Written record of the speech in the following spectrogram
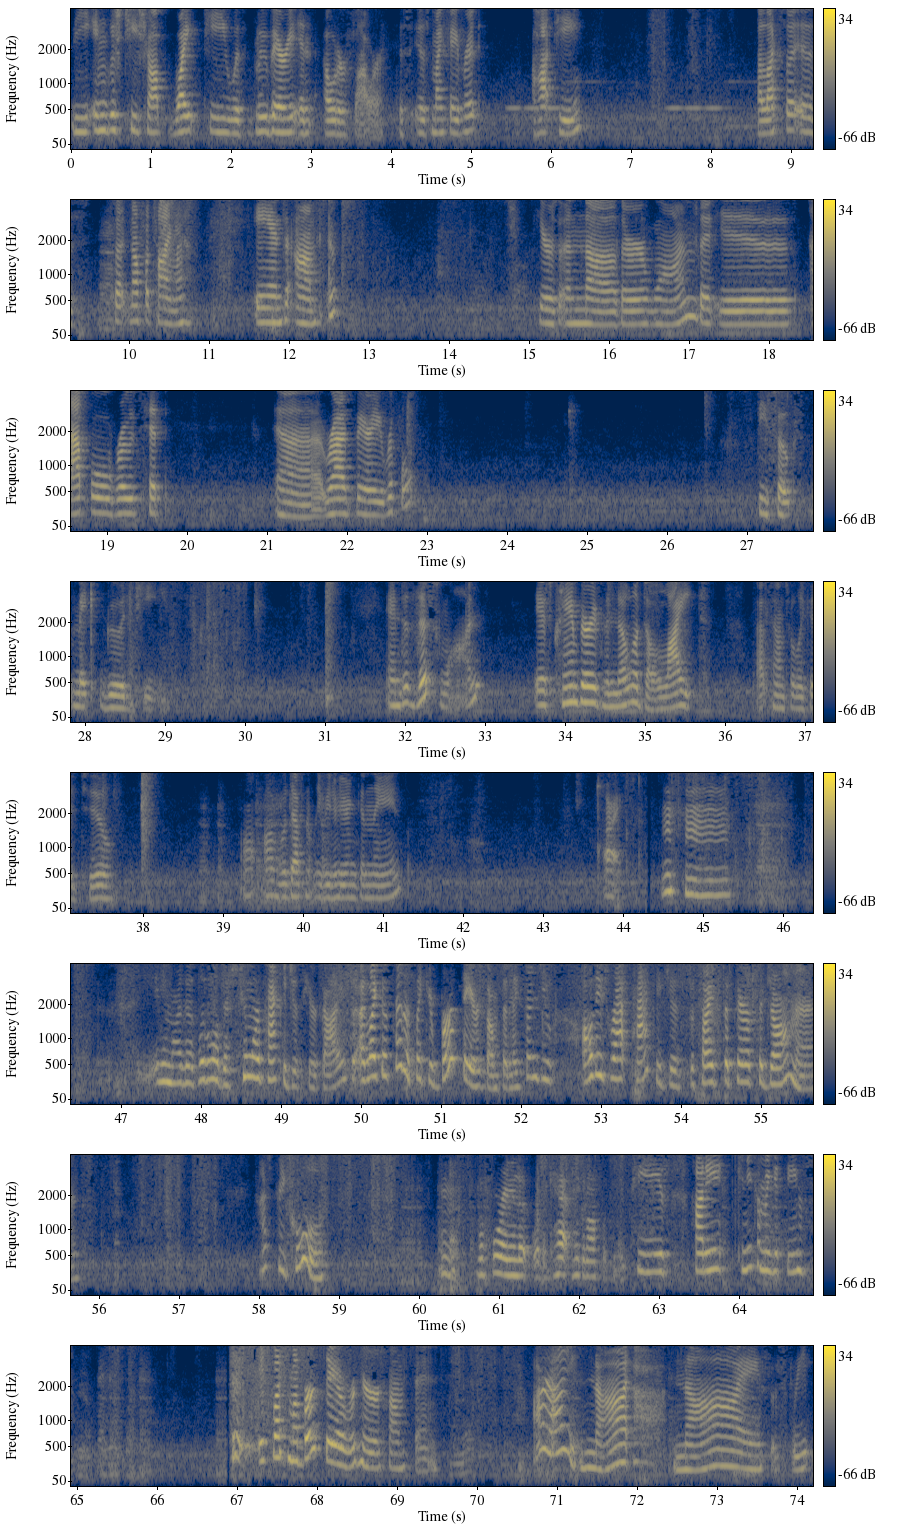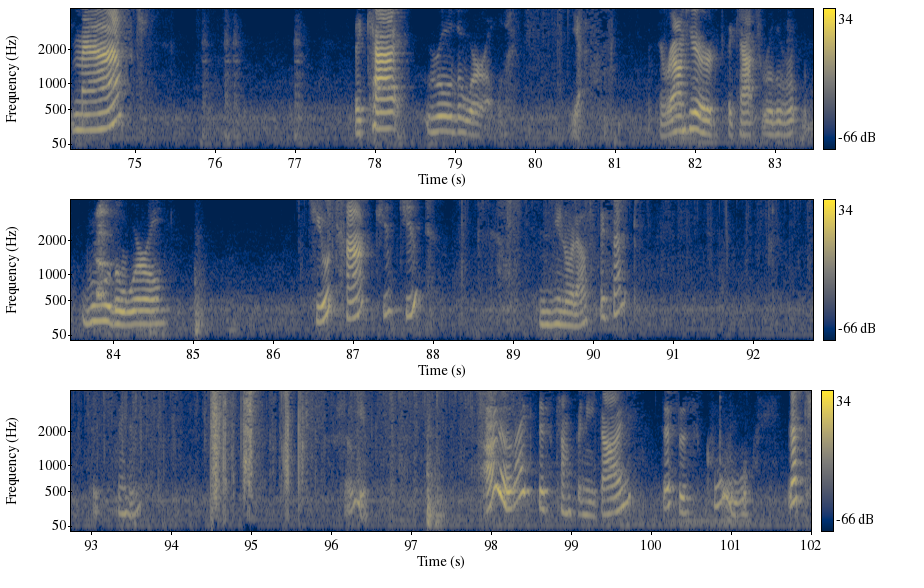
The English Tea Shop white tea with blueberry and elderflower. This is my favorite hot tea. Alexa is setting off a timer. And, um, oops. Here's another one that is apple rose hip uh, raspberry ripple. These folks make good tea. And this one is cranberry vanilla delight. That sounds really good too. I will definitely be drinking these. Alright. Mm-hmm. see any more of those little, there's two more packages here, guys. I, like I said, it's like your birthday or something. They send you all these wrap packages besides the pair of pajamas. That's pretty cool. Know, before I end up with a cat taking off with my teas. Honey, can you come and get these? It's like my birthday over here or something. All right, not nice. A sleep mask. The cat rule the world. Yes. Around here, the cats rule the, rule the world. Cute, huh? Cute, cute. You know what else they sent? They sent. Show you. I like this company, guys. This is cool. Look,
